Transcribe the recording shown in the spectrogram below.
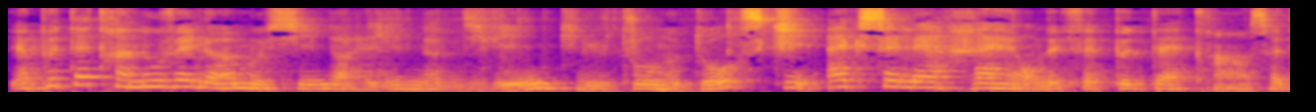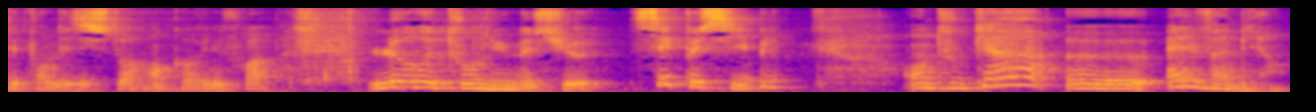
Il y a peut-être un nouvel homme aussi dans la vie de notre divine qui lui tourne autour, ce qui accélérerait en effet peut-être, hein, ça dépend des histoires encore une fois, le retour du monsieur. C'est possible. En tout cas, euh, elle va bien.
